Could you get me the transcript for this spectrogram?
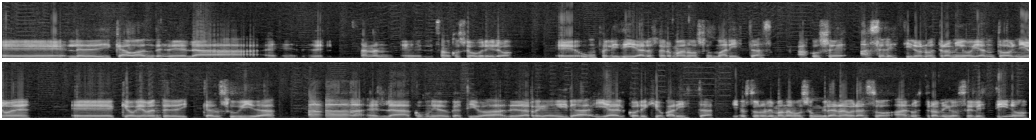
eh, le dedicaban desde, la, eh, San, José Obrero eh, un feliz día a los hermanos maristas, a José, a Celestino, nuestro amigo, y Antonio, que obviamente dedican su vida a la comunidad educativa de Darregueira y al Colegio Marista. Y nosotros le mandamos un gran abrazo a nuestro amigo Celestino,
